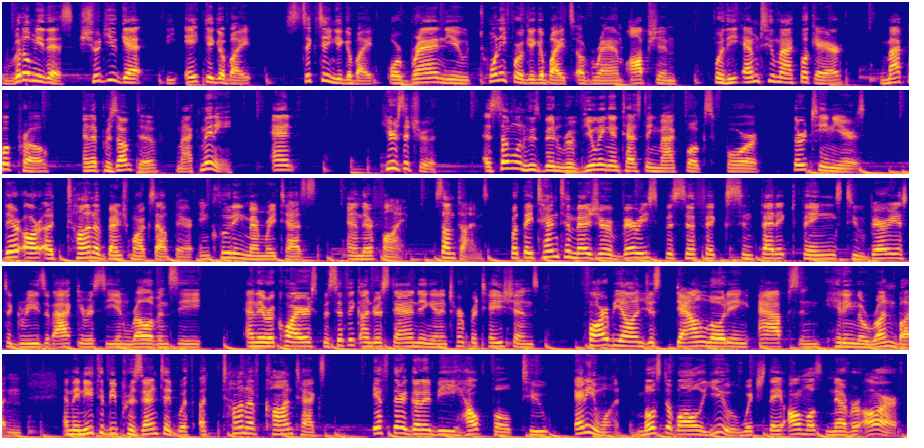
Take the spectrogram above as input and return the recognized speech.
riddle me this. Should you get the 8 gigabyte, 16 gigabyte, or brand new 24 gigabytes of RAM option for the M2 MacBook Air, MacBook Pro, and the presumptive Mac Mini? And here's the truth. As someone who's been reviewing and testing MacBooks for 13 years, there are a ton of benchmarks out there, including memory tests, and they're fine. Sometimes. But they tend to measure very specific synthetic things to various degrees of accuracy and relevancy, and they require specific understanding and interpretations far beyond just downloading apps and hitting the run button. And they need to be presented with a ton of context if they're going to be helpful to anyone, most of all you, which they almost never are.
